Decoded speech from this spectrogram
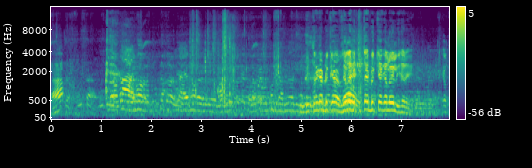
হ্যাঁ? ভিতরে ঢুকে জেলে ভিতরে ঢুকে গেল এলি রে কত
